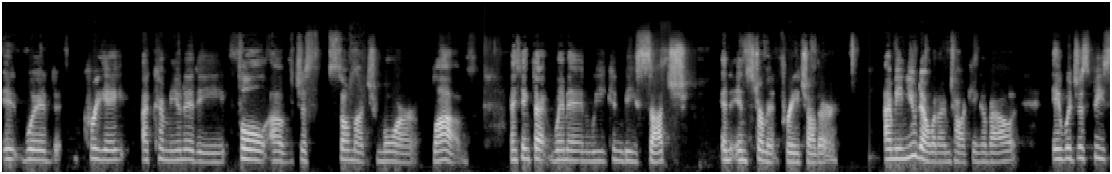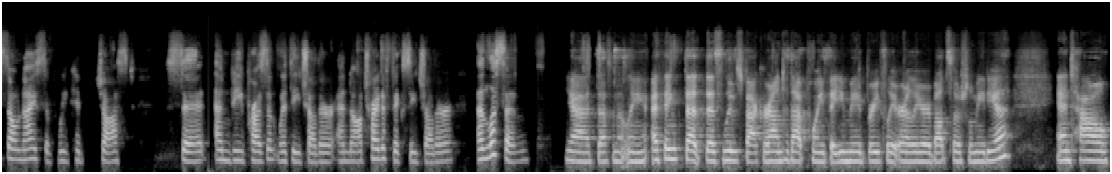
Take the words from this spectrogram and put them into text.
It would create a community full of just so much more love. I think that women we can be such an instrument for each other. I mean you know what i'm talking about. It would just be so nice if we could just sit and be present with each other and not try to fix each other. And listen yeah, definitely. I think that this loops back around to that point that you made briefly earlier about social media and how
